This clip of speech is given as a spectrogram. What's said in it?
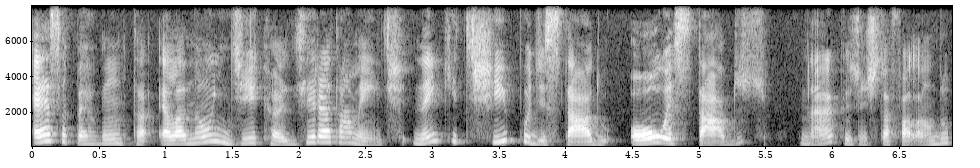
essa pergunta, ela não indica diretamente nem que tipo de estado ou estados, né, que a gente está falando,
